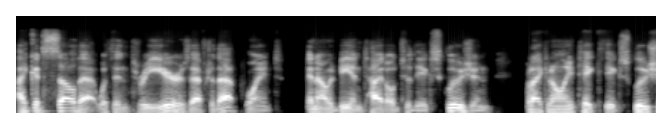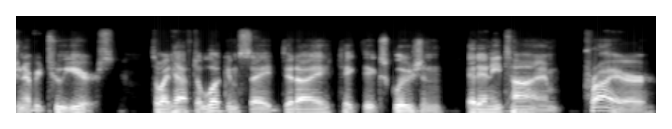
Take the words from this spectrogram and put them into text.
I could sell that within three years after that point, and I would be entitled to the exclusion, but I can only take the exclusion every two years. So I'd have to look and say, did I take the exclusion at any time prior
